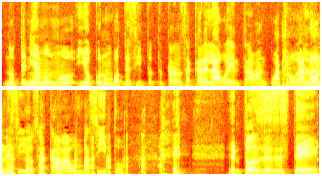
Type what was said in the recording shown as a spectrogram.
no teníamos modo. Yo con un botecito tratando de sacar el agua y entraban cuatro galones y yo sacaba un vasito. Entonces, este,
